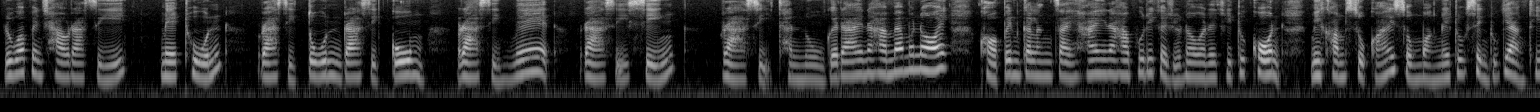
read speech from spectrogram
หรือว่าเป็นชาวราศีเมถุน ราศีตุลราศีกุม ราศีเมษราศีสิงห์ ราศีธนูก็ได้นะคะ แม่มน้อยขอเป็นกำลังใจให้นะคะ ผู้ที่เกิดอยู่ในวันอาทิตย์ทุกคน มีความสุขขอให้สมหวังในทุกสิ่งทุกอย่างที่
